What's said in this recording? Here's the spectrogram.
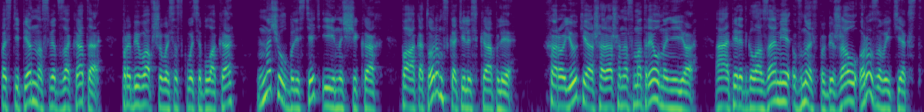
Постепенно свет заката, пробивавшегося сквозь облака, начал блестеть и на щеках, по которым скатились капли. Харуюки ошарашенно смотрел на неё, а перед глазами вновь побежал розовый текст.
